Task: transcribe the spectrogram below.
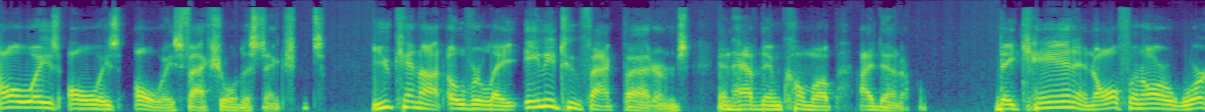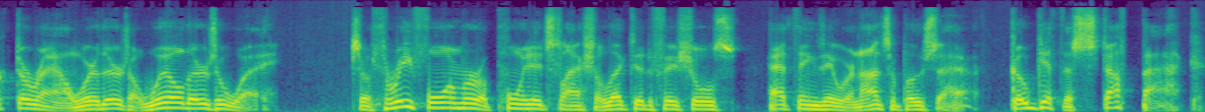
Always, always, always factual distinctions. You cannot overlay any two fact patterns and have them come up identical. They can and often are worked around. Where there's a will, there's a way. So three former appointed slash elected officials had things they were not supposed to have. Go get the stuff back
